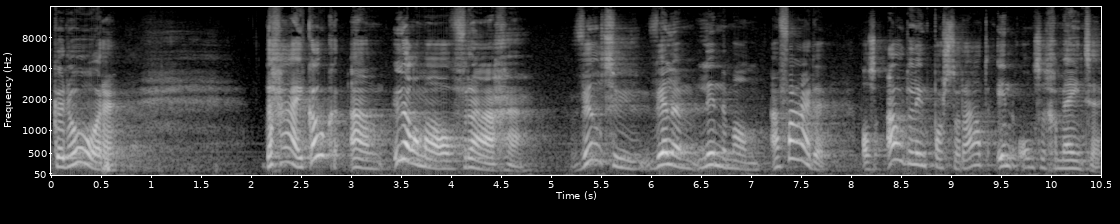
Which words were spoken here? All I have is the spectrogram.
kunnen horen. Dan ga ik ook aan u allemaal vragen. Wilt u Willem Lindeman aanvaarden als ouderling pastoraat in onze gemeente?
